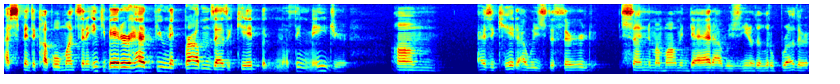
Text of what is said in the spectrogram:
I spent a couple months in an incubator, had a few neck problems as a kid, but nothing major. Um, as a kid, I was the third son to my mom and dad. I was, you know, the little brother.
